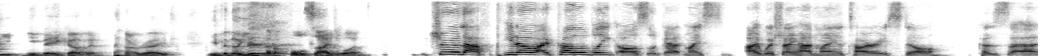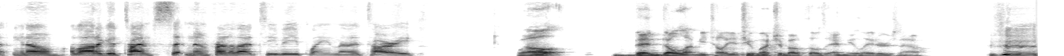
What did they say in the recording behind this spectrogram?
the easy bake oven. All right. Even though you've got a full size one. True enough. You know, I'd probably also get my. I wish I had my Atari still, because uh, you know, a lot of good times sitting in front of that TV playing the Atari. Well, then don't let me tell you too much about those emulators now. Hmm.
